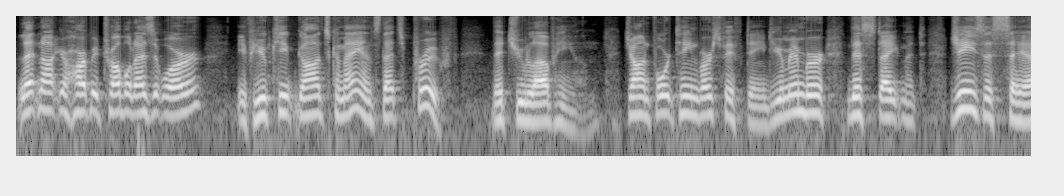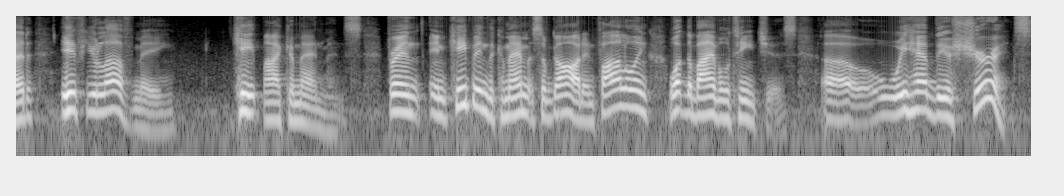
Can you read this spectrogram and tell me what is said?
let not your heart be troubled as it were. If you keep God's commands, that's proof that you love Him. John 14 verse 15. Do you remember this statement? Jesus said, if you love me, keep my commandments. Friend, in keeping the commandments of God and following what the Bible teaches, uh, we have the assurance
